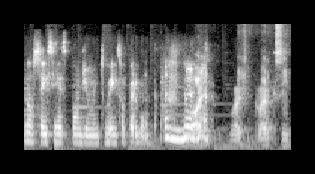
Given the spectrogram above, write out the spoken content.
Não sei se respondi muito bem sua pergunta. Lógico, lógico, claro que sim.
